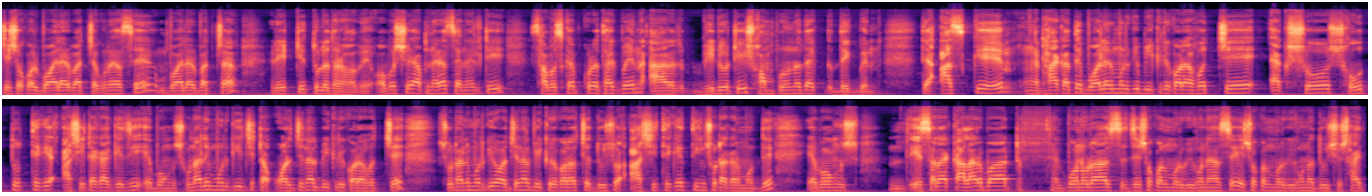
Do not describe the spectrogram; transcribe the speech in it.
যে সকল ব্রয়লার বাচ্চাগুলো আছে, ব্রয়লার বাচ্চার রেটটি তুলে ধরা হবে। অবশ্যই আপনারা চ্যানেলটি সাবস্ক্রাইব করে থাকবেন আর ভিডিওটি সম্পূর্ণ দেখ- দেখবেন। তো আজকে ঢাকাতে ব্রয়লার মুরগি বিক্রি করা হচ্ছে একশো সত্তর থেকে আশি টাকা কেজি এবং সোনালী মুরগি যেটা অরিজিনাল বিক্রি করা হচ্ছে। সোনালী মুরগি অরিজিনাল বিক্রি করা হচ্ছে দুশো আশি থেকে তিনশো টাকার মধ্যে এবং এছাড়া কালার বাট বনরাজ যে সকল মুরগিগুলো আছে এই সকল মুরগিগুলো দুইশো ষাট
